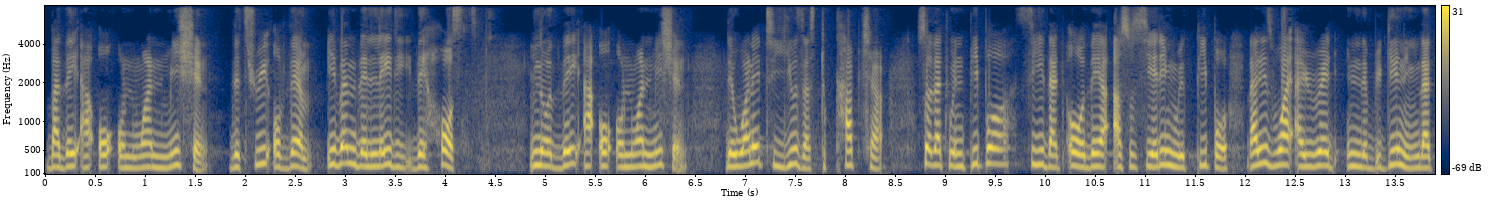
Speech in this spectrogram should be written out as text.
but they are all on one mission. The three of them, even the lady, the host, you know, they are all on one mission. They wanted to use us to capture so that when people see that, oh, they are associating with people, that is why I read in the beginning that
